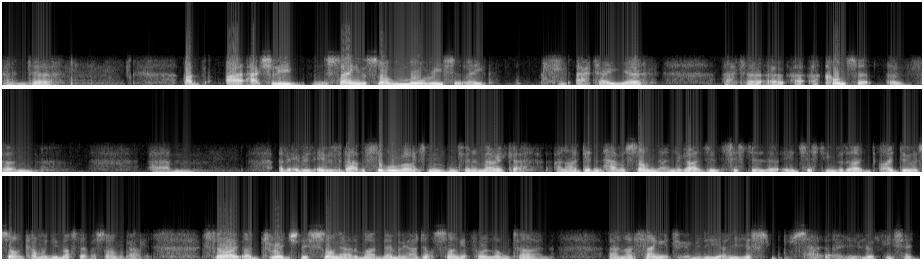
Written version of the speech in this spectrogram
and uh, I, I actually sang the song more recently at a uh, at a, a, a, concert of. Um, um, it was, it was about the civil rights movement in America, and I didn't have a song then. The guys insisted uh, insisting that I I do a song. Come on, you must have a song about it. So I, I dredged this song out of my memory. I'd not sung it for a long time, and I sang it to him, and he and he just he looked. He said,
